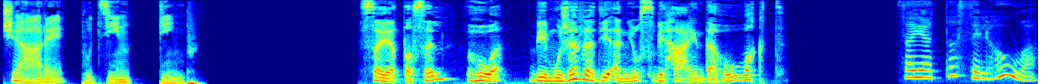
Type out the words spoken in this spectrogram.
ce are puțin timp. سيتصل هو بمجرد أن يصبح عنده وقت سيتصل هو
